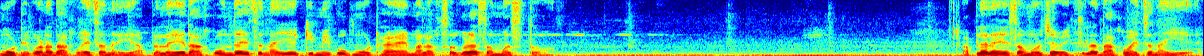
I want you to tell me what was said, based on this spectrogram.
मोठेपणा दाखवायचा नाही आहे आपल्याला हे दाखवून द्यायचं नाही आहे की मी खूप मोठा आहे मला सगळं समजतं. आपल्याला हे समोरच्या व्यक्तीला दाखवायचं नाही आहे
